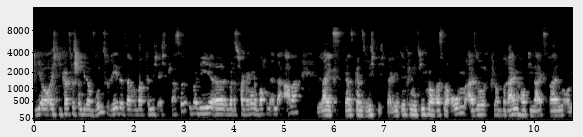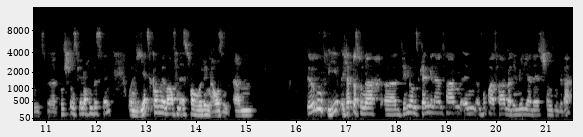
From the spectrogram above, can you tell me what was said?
wie ihr euch die Köpfe schon wieder wund redet, darüber finde ich echt klasse, über, die, äh, über das vergangene Wochenende. Aber Likes, ganz, ganz wichtig. Da geht definitiv noch was nach oben. Also klopft rein, haut die Likes rein und äh, pusht uns hier noch ein bisschen. Und jetzt kommen wir mal auf den SV Rödinghausen. Ähm, irgendwie, ich habe das so nachdem äh, wir uns kennengelernt haben in Wuppertal bei den Media Days schon so gedacht,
